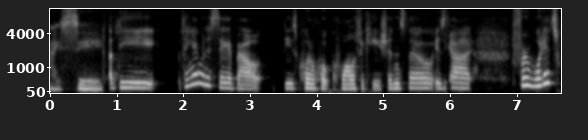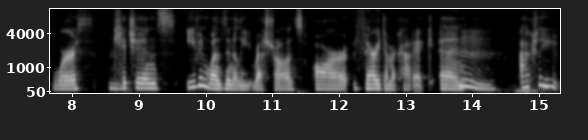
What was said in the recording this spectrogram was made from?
I see. Uh, The thing I want to say about these quote unquote qualifications, though, is Yeah. that for what it's worth, Mm. kitchens, even ones in elite restaurants, are very democratic and Hmm. actually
